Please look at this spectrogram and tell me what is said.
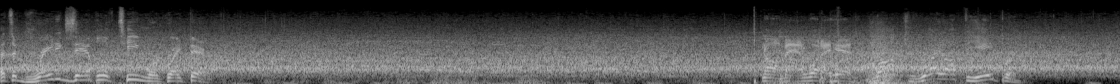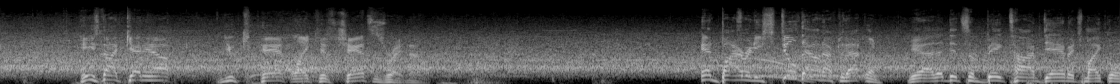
That's a great example of teamwork right there. Oh, man, what a hit. Knocked right off the apron. He's not getting up. You can't like his chances right now. And Byron, he's still down after that one. Yeah, that did some big-time damage, Michael.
